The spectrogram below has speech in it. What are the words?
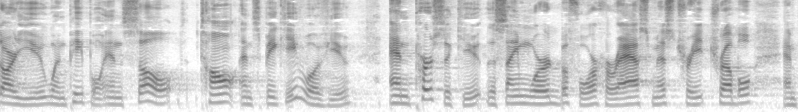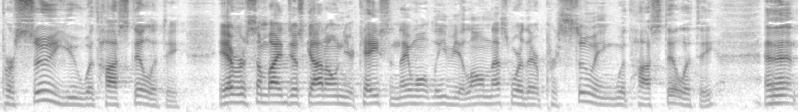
are you when people insult, taunt, and speak evil of you and persecute, the same word before, harass, mistreat, trouble, and pursue you with hostility. You ever somebody just got on your case and they won't leave you alone? That's where they're pursuing with hostility. And, then,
